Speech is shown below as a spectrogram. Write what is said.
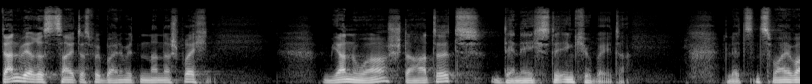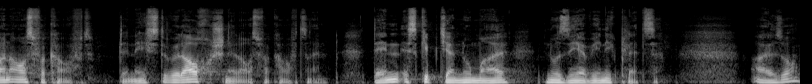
Dann wäre es Zeit, dass wir beide miteinander sprechen. Im Januar startet der nächste Incubator. Die letzten zwei waren ausverkauft. Der nächste wird auch schnell ausverkauft sein. Denn es gibt ja nun mal nur sehr wenig Plätze. Also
